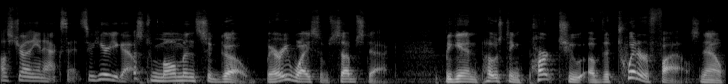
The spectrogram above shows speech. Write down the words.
Australian accent. So here you go. Just moments ago, Bari Weiss of Substack began posting part two of the Twitter files. Now,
